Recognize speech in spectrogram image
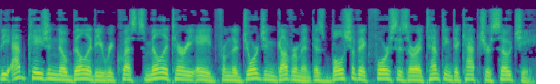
The Abkhazian nobility requests military aid from the Georgian government as Bolshevik forces are attempting to capture Sochi.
